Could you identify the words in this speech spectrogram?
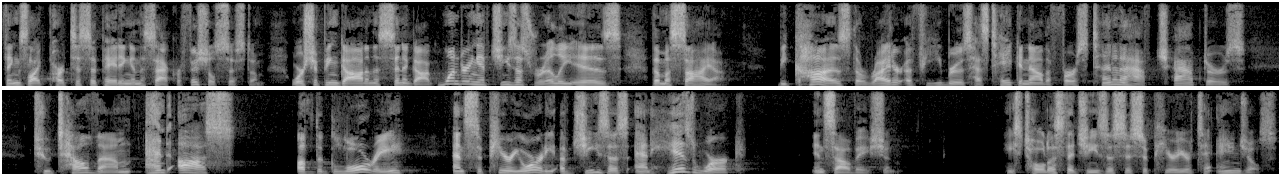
Things like participating in the sacrificial system, worshiping God in the synagogue, wondering if Jesus really is the Messiah. Because the writer of Hebrews has taken now the first 10 and a half chapters to tell them and us of the glory and superiority of Jesus and his work in salvation. He's told us that Jesus is superior to angels.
